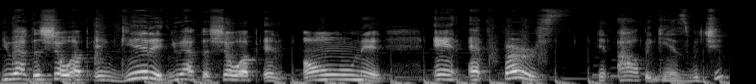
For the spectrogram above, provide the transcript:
You have to show up and get it. You have to show up and own it. And at first, it all begins with you.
